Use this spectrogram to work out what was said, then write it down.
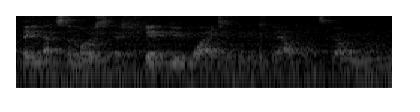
I think that's the most effective way to think about what's going on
